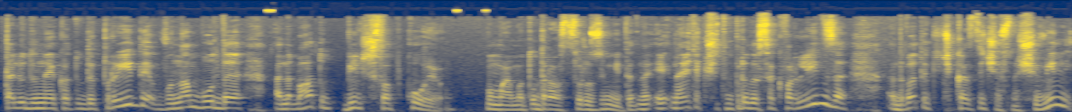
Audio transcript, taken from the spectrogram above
та людина, яка туди прийде, вона буде е, набагато більш слабкою. Ми маємо одразу це розуміти. Навіть якщо там прийде Сакварлідзе, давайте казати чесно, що він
